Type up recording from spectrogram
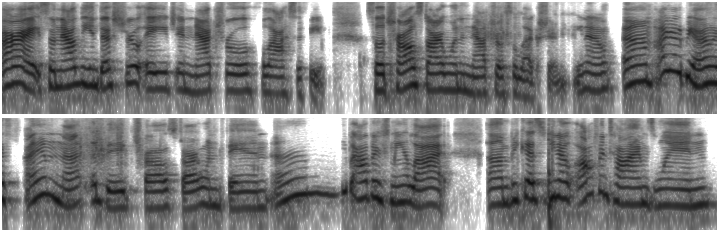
all right. So now the industrial age and natural philosophy. So Charles Darwin and natural selection. You know, um, I gotta be honest, I am not a big Charles Darwin fan. Um, he bothers me a lot um, because you know oftentimes when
